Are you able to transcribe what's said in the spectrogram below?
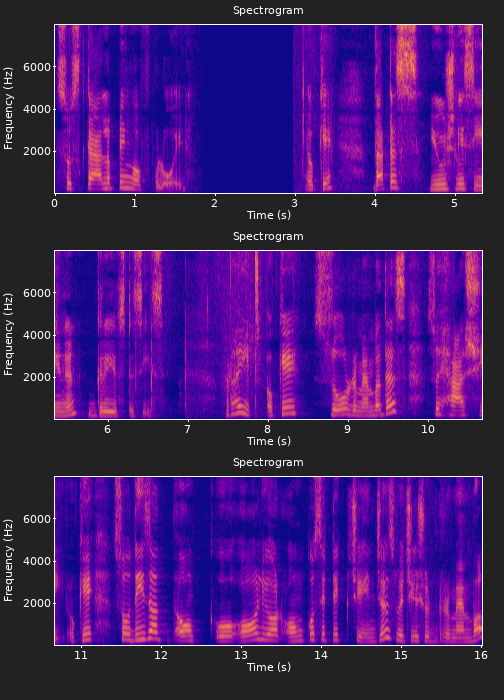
So scalloping of colloid okay? That is usually seen in Graves disease. Right okay so remember this so hashi okay so these are all your oncocytic changes which you should remember.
